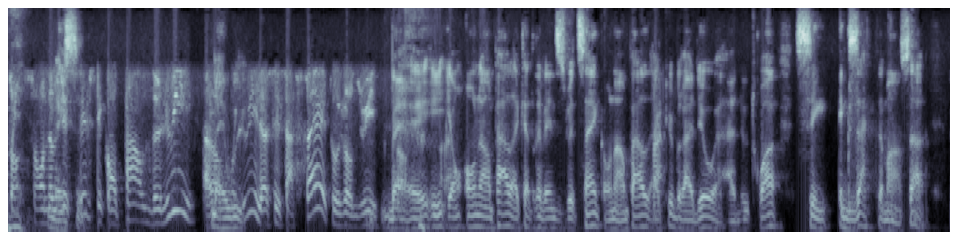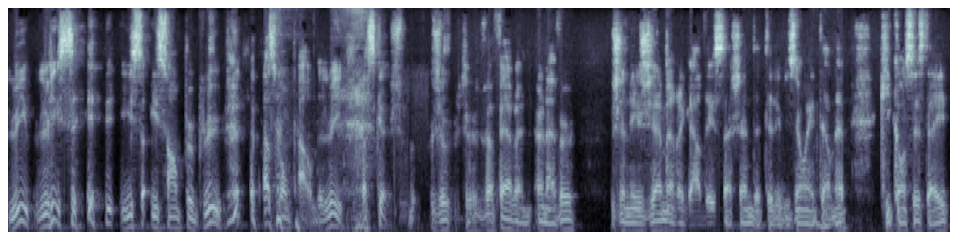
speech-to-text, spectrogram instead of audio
Son, son objectif, c'est- qu'on parle de lui. Alors Ben pour oui. lui, là, c'est sa fête aujourd'hui. Ben, et- et on, on en parle à 98.5, on en parle à. Cube Radio, à, à nous trois. C'est exactement ça. Lui, lui, il, il s'en peut plus parce qu'on parle de lui. Parce que je, je, je vais faire un, un aveu. Je n'ai jamais regardé sa chaîne de télévision Internet qui consiste à être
